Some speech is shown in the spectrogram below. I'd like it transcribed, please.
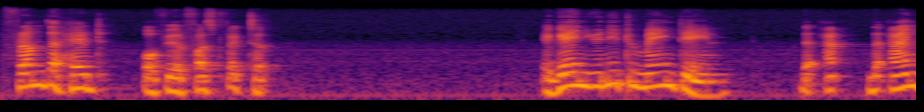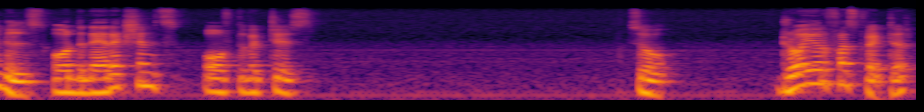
from the head of your first vector. Again, you need to maintain the, the angles or the directions of the vectors. So, draw your first vector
